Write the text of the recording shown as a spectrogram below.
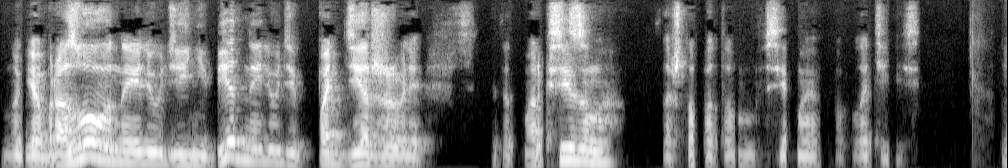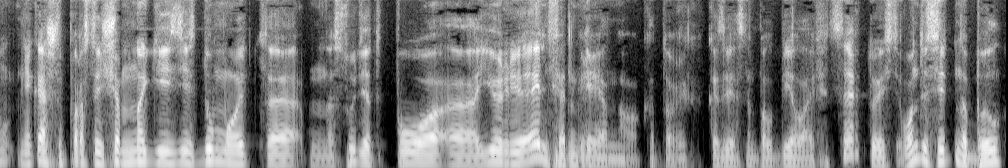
многие образованные люди и не бедные люди поддерживали этот марксизм, за что потом все мы поплатились. Ну, мне кажется, просто еще многие здесь думают, э, судят по э, Юрию Эльфенгрену, который, как известно, был белый офицер. То есть он действительно был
